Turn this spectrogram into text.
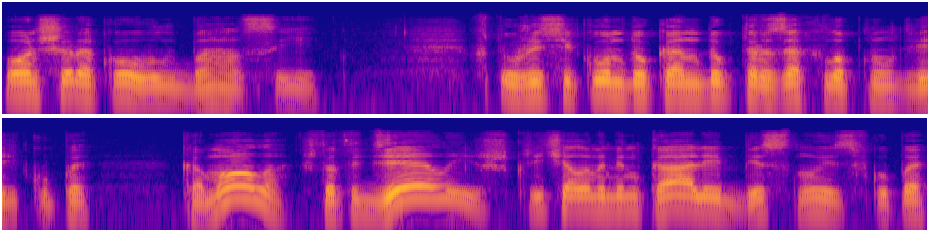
Он широко улыбался ей. В ту же секунду кондуктор захлопнул дверь купе. «Камола, что ты делаешь?» — кричала на Бенкале, беснуясь в купе.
